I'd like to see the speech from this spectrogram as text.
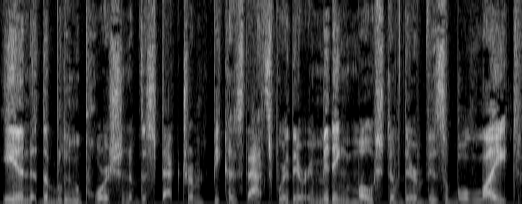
in the blue portion of the spectrum because that's where they're emitting most of their visible light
